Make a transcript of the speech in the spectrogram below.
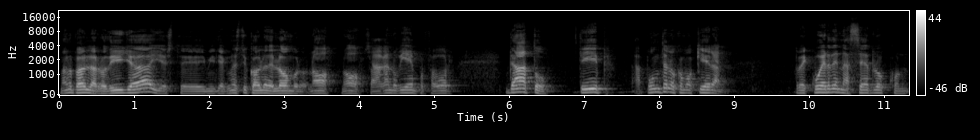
mano para la rodilla y este, mi diagnóstico habla del hombro. No, no, o sea, háganlo bien, por favor. Dato, Tip, apúntenlo como quieran. Recuerden hacerlo con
